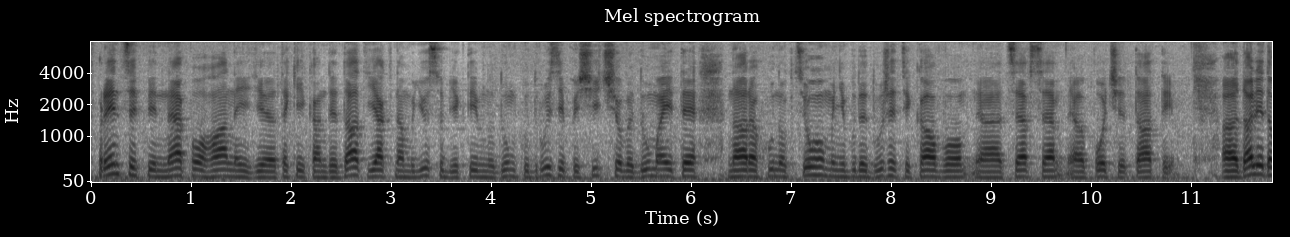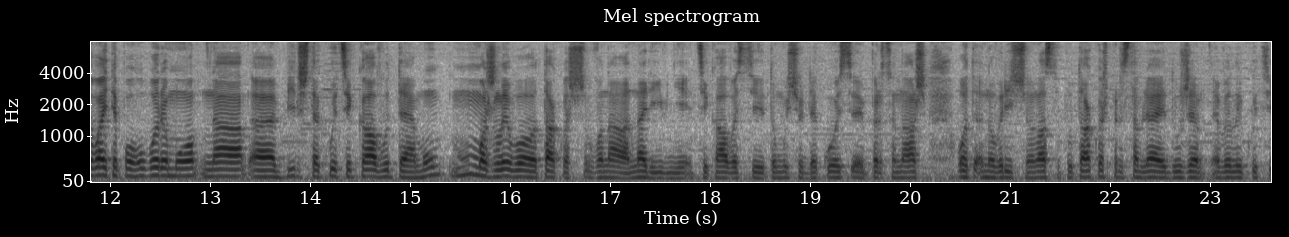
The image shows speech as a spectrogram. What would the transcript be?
В принципі, непоганий е, такий кандидат, як на мою суб'єктивну думку, друзі. Пишіть, що ви думаєте на рахунок цього. Мені буде дуже цікаво е, це все е, почитати. Е, Далі давайте поговоримо на е, більш таку цікаву тему. Можливо, також вона на рівні цікавості, тому що для когось персонаж от новорічного наступу також представляє дуже велику цінність.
